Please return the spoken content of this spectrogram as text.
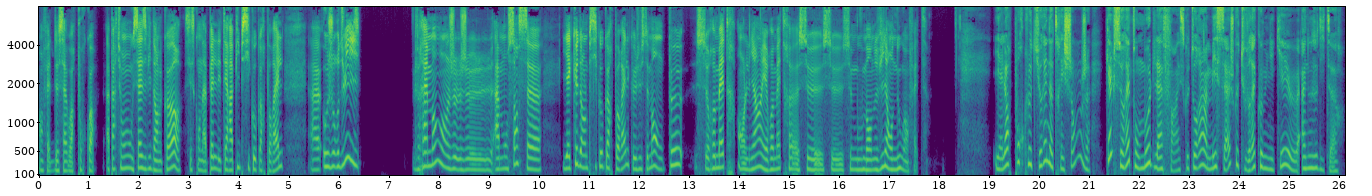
en fait de savoir pourquoi. À partir du moment où ça se vit dans le corps, c'est ce qu'on appelle les thérapies psychocorporelles. Euh, Aujourd'hui, vraiment, je, je, à mon sens, euh, il y a que dans le psychocorporel que justement on peut se remettre en lien et remettre euh, ce, ce, ce, mouvement de vie en nous, en fait. Et alors, pour clôturer notre échange, quel serait ton mot de la fin? Est-ce que tu aurais un message que tu voudrais communiquer euh, à nos auditeurs?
